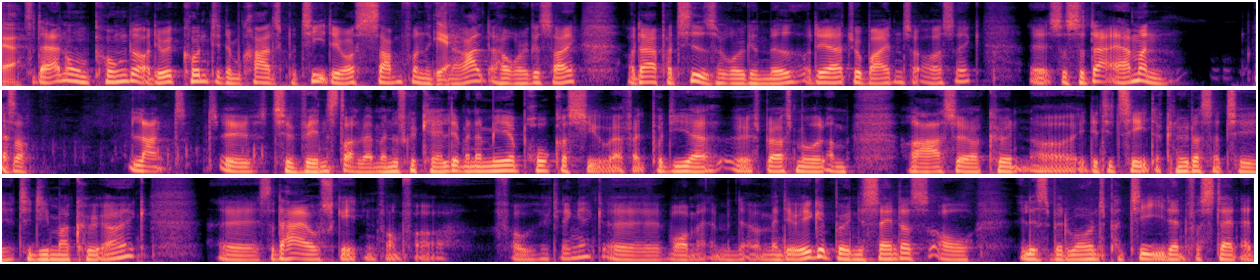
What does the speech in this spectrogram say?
Ja. Så der er nogle punkter, og det er jo ikke kun det demokratiske parti, det er jo også samfundet ja. generelt, der har rykket sig. Ikke? Og der er partiet så rykket med, og det er Joe Biden så også. Ikke? Øh, så, så der er man, altså langt øh, til venstre, eller hvad man nu skal kalde det. Man er mere progressiv i hvert fald på de her øh, spørgsmål om race og køn og identitet, der knytter sig til, til de markører. Ikke? Øh, så der har jo sket en form for, for udvikling, ikke? Øh, hvor man, men, men det er jo ikke Bernie Sanders og Elizabeth Warrens parti i den forstand, at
